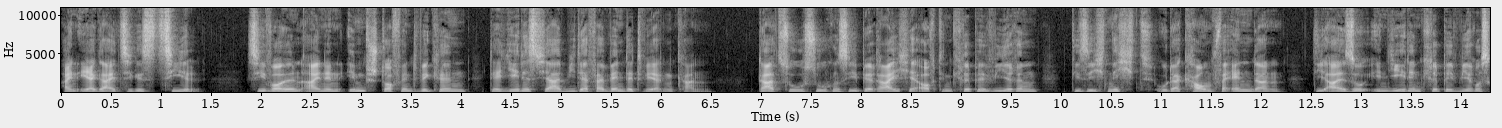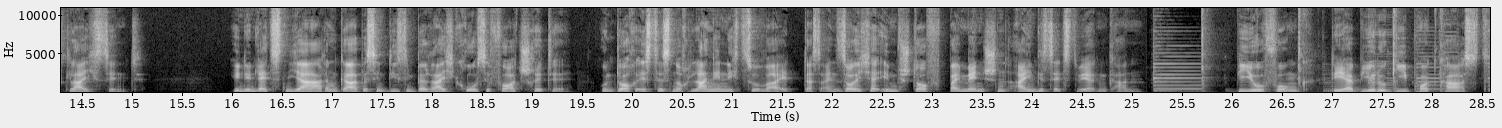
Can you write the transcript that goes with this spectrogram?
Ein ehrgeiziges Ziel. Sie wollen einen Impfstoff entwickeln, der jedes Jahr wieder verwendet werden kann. Dazu suchen sie Bereiche auf den Grippeviren, die sich nicht oder kaum verändern, die also in jedem Grippevirus gleich sind. In den letzten Jahren gab es in diesem Bereich große Fortschritte, und doch ist es noch lange nicht so weit, dass ein solcher Impfstoff bei Menschen eingesetzt werden kann. Biofunk, der Biologie-Podcast.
